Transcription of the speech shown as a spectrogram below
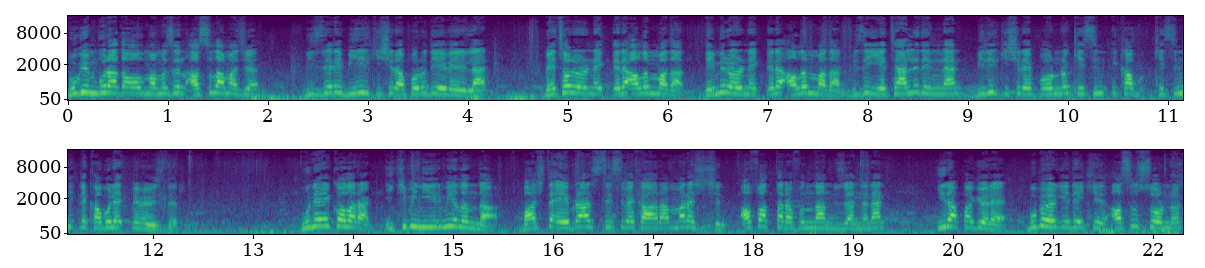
Bugün burada olmamızın asıl amacı bizlere bilirkişi raporu diye verilen beton örnekleri alınmadan, demir örnekleri alınmadan bize yeterli denilen bilirkişi raporunu kesinlikle kab- kesinlikle kabul etmememizdir. Buna ek olarak 2020 yılında başta Ebrar sitesi ve Kahramanmaraş için AFAD tarafından düzenlenen İRAP'a göre bu bölgedeki asıl sorunun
